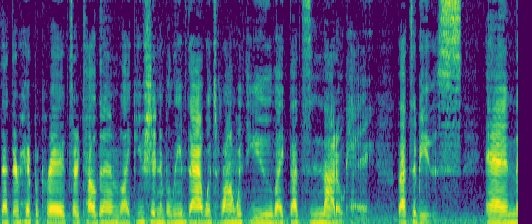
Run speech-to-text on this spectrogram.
that they're hypocrites or tell them, like, you shouldn't believe that. What's wrong with you? Like, that's not okay. That's abuse. And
